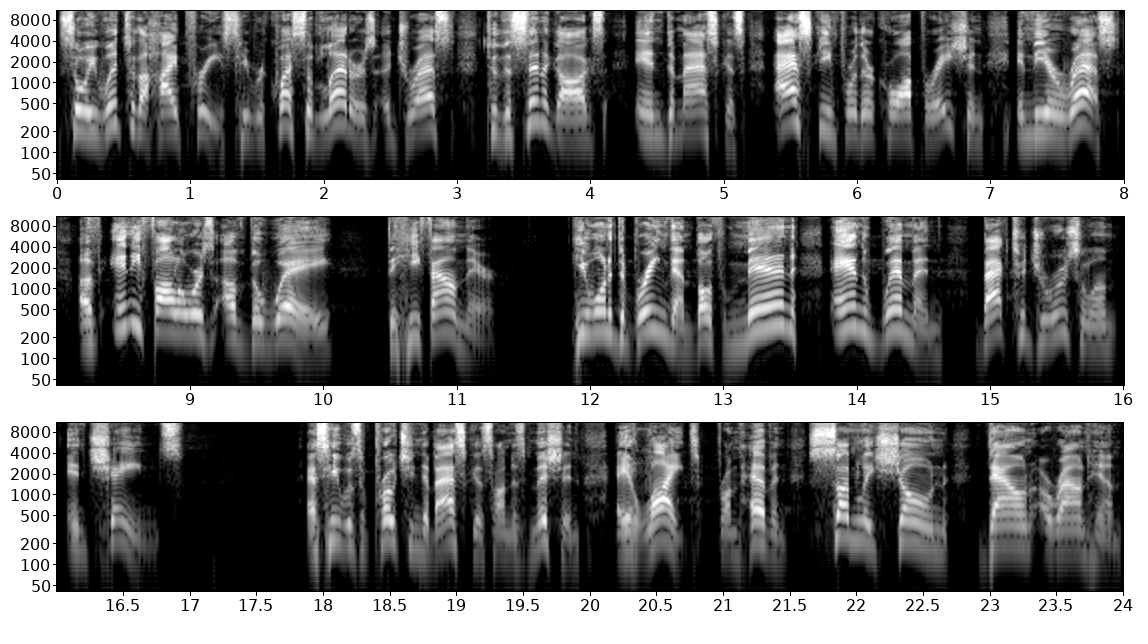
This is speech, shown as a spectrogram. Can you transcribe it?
So he went to the high priest. He requested letters addressed to the synagogues in Damascus, asking for their cooperation in the arrest of any followers of the way that he found there. He wanted to bring them, both men and women, back to Jerusalem in chains. As he was approaching Damascus on his mission, a light from heaven suddenly shone down around him.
